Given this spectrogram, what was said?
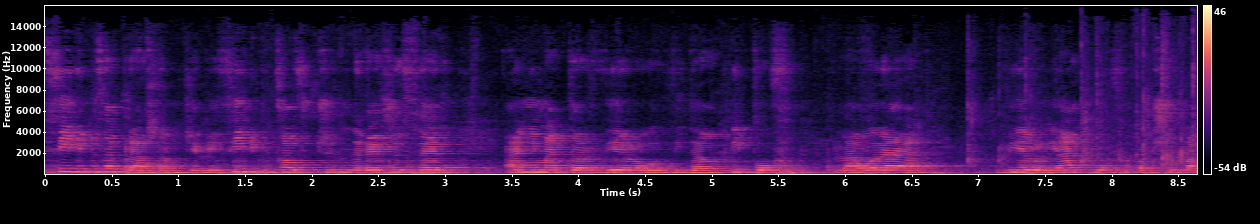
Filip, zapraszam Ciebie. Filip Kowczyn, reżyser, animator wielu wideoklipów, laureat wielu jaków, otrzymał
